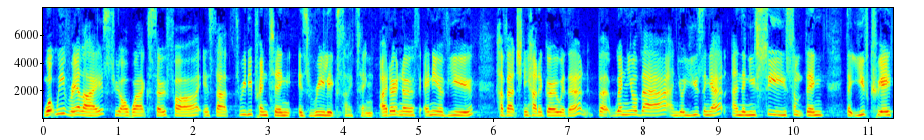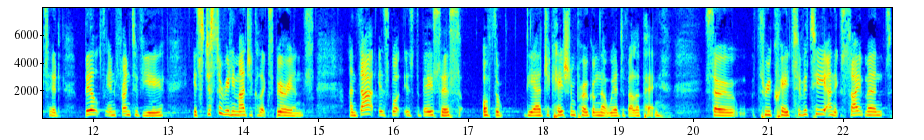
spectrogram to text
What we've realized through our work so far is that 3D printing is really exciting. I don't know if any of you have actually had a go with it, but when you're there and you're using it, and then you see something that you've created built in front of you, it's just a really magical experience. And that is what is the basis of the, the education program that we're developing. So, through creativity and excitement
